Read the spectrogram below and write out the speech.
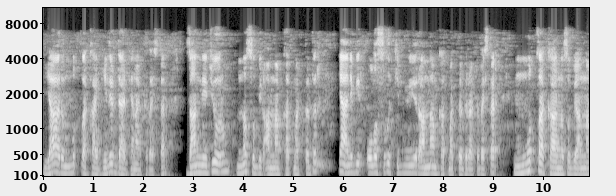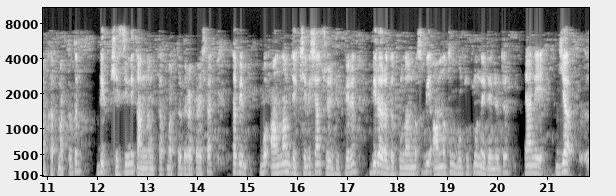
yarın mutlaka gelir derken arkadaşlar zannediyorum nasıl bir anlam katmaktadır? Yani bir olasılık gibi bir anlam katmaktadır arkadaşlar. mutlaka nasıl bir anlam katmaktadır? Bir kesinlik anlamı katmaktadır arkadaşlar. Tabi bu anlamda çelişen sözcüklerin bir arada kullanılması bir anlatım bozukluğu nedenidir. Yani ya e,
